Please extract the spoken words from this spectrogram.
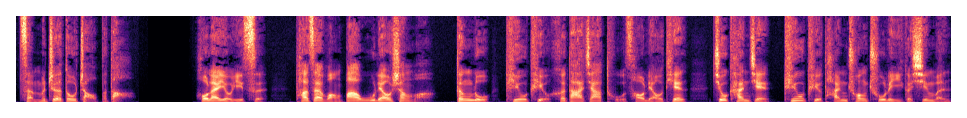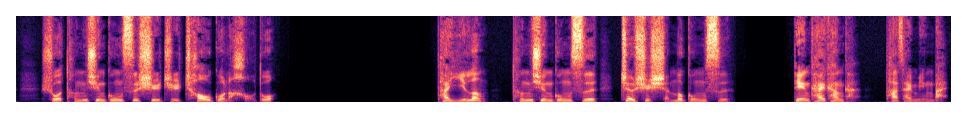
怎么着都找不到。后来有一次，他在网吧无聊上网，登录 QQ 和大家吐槽聊天，就看见 QQ 弹窗出了一个新闻，说腾讯公司市值超过了好多。他一愣，腾讯公司这是什么公司？点开看看，他才明白，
